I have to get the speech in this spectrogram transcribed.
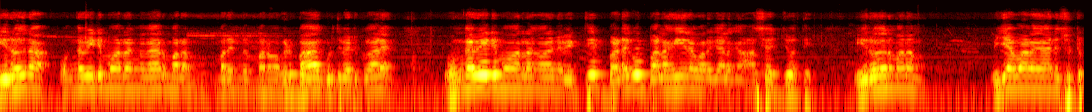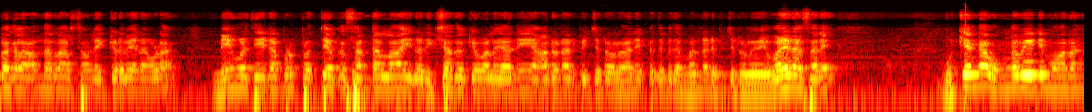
ఈ రోజున వంగవీటి మోహన్ గారు మనం మరి మనం ఒకటి బాగా గుర్తుపెట్టుకోవాలి. వంగవీటి మోహన్ అనే వ్యక్తి బడగు బలహీన వర్గాలకు ఆశ జ్యోతి. ఈ రోజున మనం విజయవాడ కానీ చుట్టుపక్కల ఆంధ్ర రాష్ట్రంలో ఎక్కడ పోయినా కూడా మేము కూడా తినేటప్పుడు ప్రతి ఒక్క సంటల్లా ఇలా రిక్షా దొక్కే వాళ్ళు కానీ ఆటో నడిపించే వాళ్ళు కానీ పెద్ద పెద్ద మళ్ళీ నడిపించే వాళ్ళు కానీ ఎవరైనా సరే ముఖ్యంగా ఉంగవీటి మోహన్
